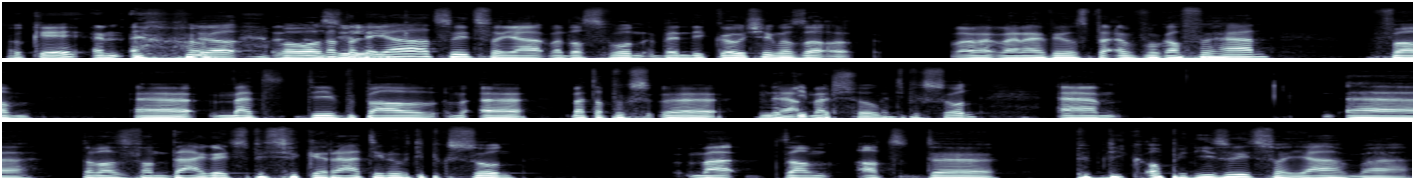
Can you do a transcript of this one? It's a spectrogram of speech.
Oké, en ja wat was uw Natalia link? had zoiets van, ja, maar dat is gewoon... Binnen die coaching was dat... waar waar er veel gesprekken vooraf gegaan. Van... eh, met die bepaalde... eh, met dat pers- eh, Met ja, die persoon. Met die persoon. Eh, dat was vandaag uit specifieke raad tegenover die persoon. Maar dan had de publiek opinie zoiets van, ja, maar...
